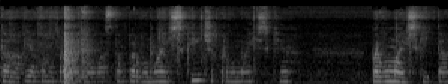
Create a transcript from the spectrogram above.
Так, як воно правильно у вас там Первомайський чи Первомайське? Первомайський, так.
